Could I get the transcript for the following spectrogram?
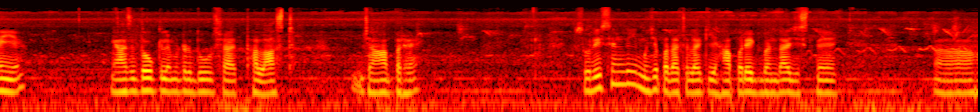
नहीं है। यहाँ से दो किलोमीटर दूर शायद था लास्ट जहाँ पर है। सो so, रिसेंटली मुझे पता चला कि यहाँ पर एक बंदा है जिसने आ,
